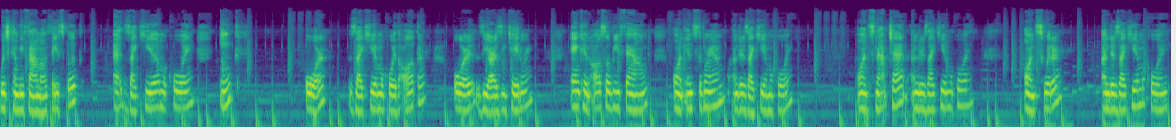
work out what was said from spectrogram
which can be found on Facebook at Zykia McCoy Inc. or Zykia McCoy the author or ZRZ Catering, and can also be found on Instagram under Zykia McCoy on Snapchat under Zykia McCoy, on Twitter under Zykia McCoy,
